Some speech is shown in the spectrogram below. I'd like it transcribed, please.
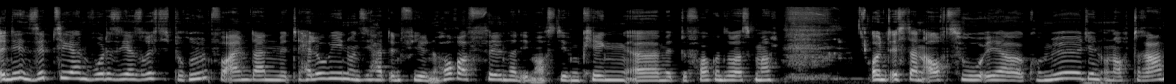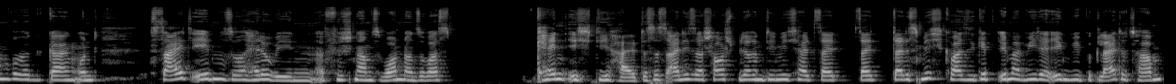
in den 70ern wurde sie ja so richtig berühmt, vor allem dann mit Halloween und sie hat in vielen Horrorfilmen dann eben auch Stephen King äh, mit The Fog und sowas gemacht und ist dann auch zu eher Komödien und auch Dramen rübergegangen und seit eben so Halloween, äh, Fisch namens Wanda und sowas kenne ich die halt. Das ist eine dieser Schauspielerinnen, die mich halt seit, seit, seit es mich quasi gibt, immer wieder irgendwie begleitet haben.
